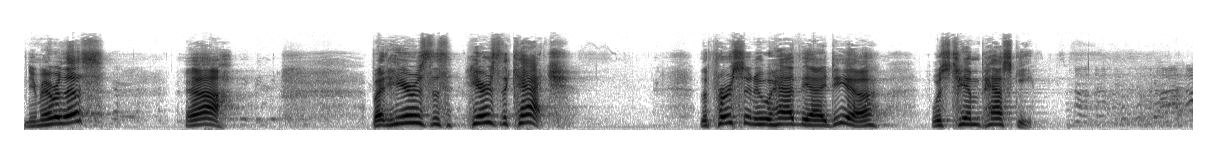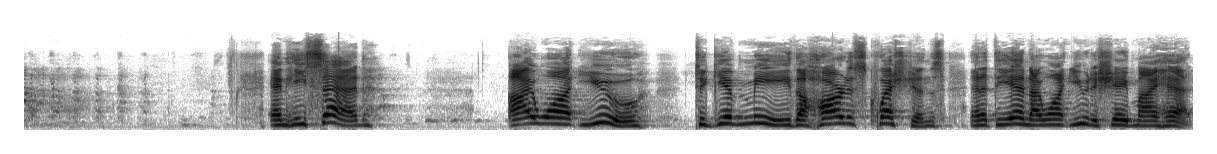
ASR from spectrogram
You remember this? Yeah. But here's the, here's the catch the person who had the idea was Tim Pesky. and he said, I want you to give me the hardest questions, and at the end, I want you to shave my head.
